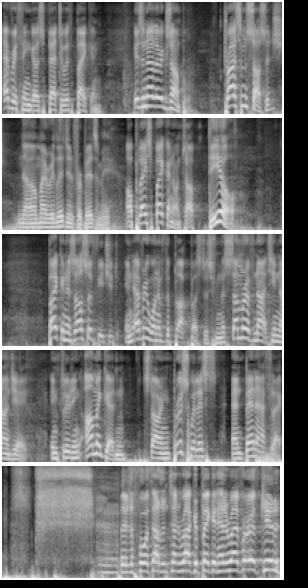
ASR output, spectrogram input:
everything goes better with bacon. Here's another example. Try some sausage. No, my religion forbids me. I'll place bacon on top. Deal. Bacon is also featured in every one of the blockbusters from the summer of 1998. including Armageddon, starring Bruce Willis and Ben Affleck. There's a 4,000 ton rocket bacon headed right for Earth, kid.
